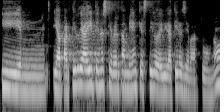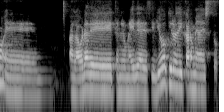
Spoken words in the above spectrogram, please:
Y, a partir de ahí tienes que ver también qué estilo de vida quieres llevar tú, ¿no? Eh, a la hora de tener una idea de decir, yo quiero dedicarme a esto,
